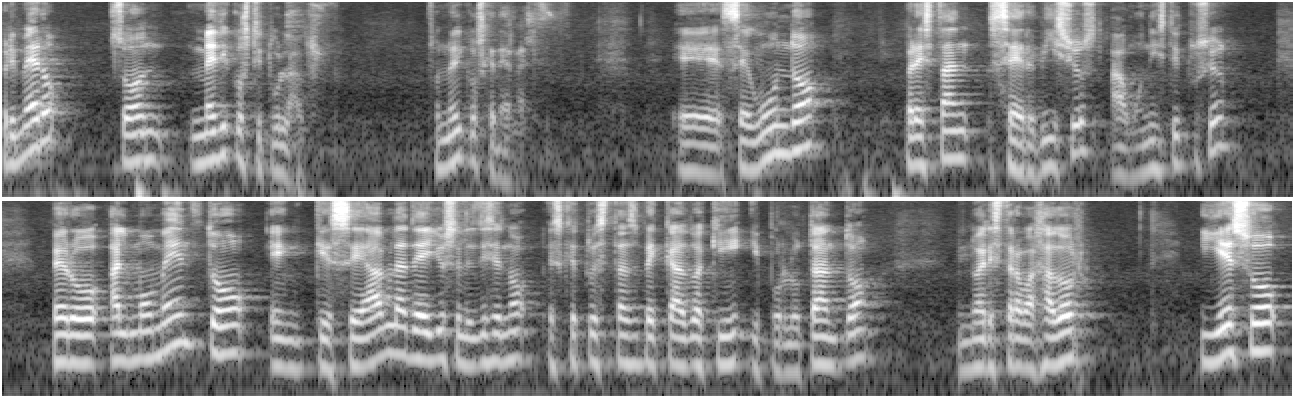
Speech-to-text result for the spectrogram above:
Primero, son médicos titulados, son médicos generales. Eh, segundo, prestan servicios a una institución. Pero al momento en que se habla de ellos, se les dice, no, es que tú estás becado aquí y por lo tanto no eres trabajador. Y eso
